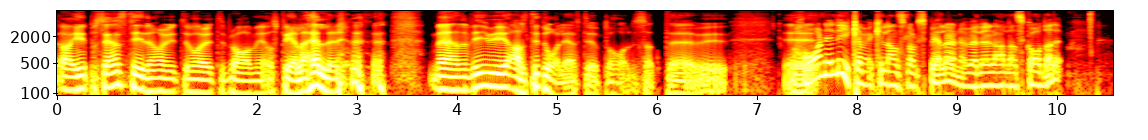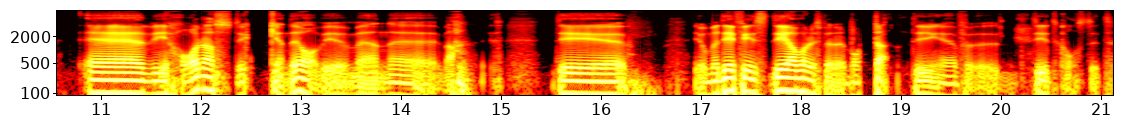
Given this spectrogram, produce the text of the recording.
ja, på senaste tiden har det inte varit bra med att spela heller. Men vi är ju alltid dåliga efter uppehåll. Så att, eh, vi, eh, Har ni lika mycket landslagsspelare nu eller är alla skadade? eh, vi har några stycken, det har vi ju, men eh, va, det... Jo men det finns, det har varit spelare borta. Det är inget, det är inte konstigt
